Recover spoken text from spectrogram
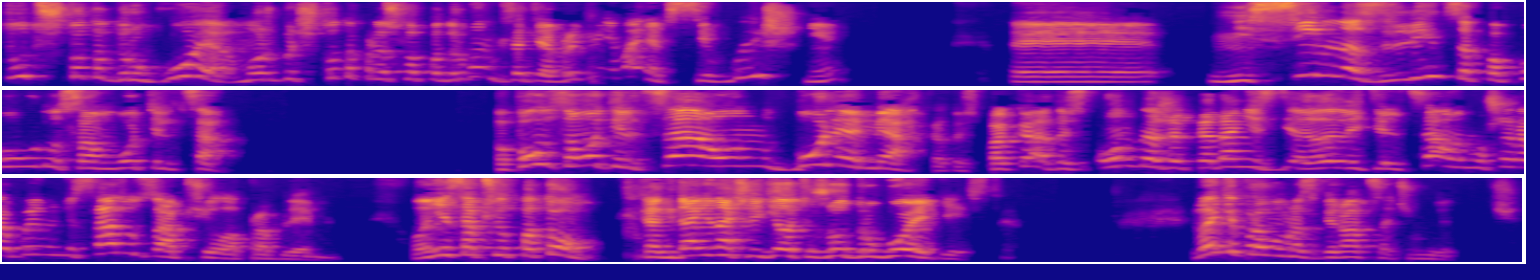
тут что-то другое, может быть, что-то произошло по-другому. Кстати, обратите внимание, Всевышний э, не сильно злится по поводу самого тельца. По поводу самого тельца он более мягко. То есть, пока, то есть он даже, когда не сделали тельца, он Муше Рабейну не сразу сообщил о проблеме. Он не сообщил потом, когда они начали делать уже другое действие. Давайте пробуем разбираться, о чем речь.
